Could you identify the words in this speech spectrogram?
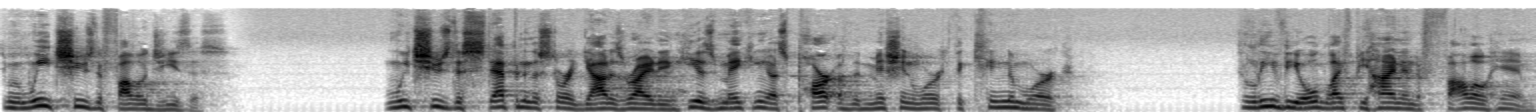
See, when we choose to follow Jesus, when we choose to step into the story God is writing, He is making us part of the mission work, the kingdom work, to leave the old life behind and to follow Him.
